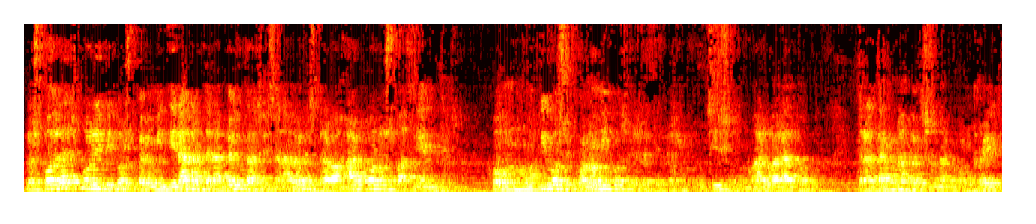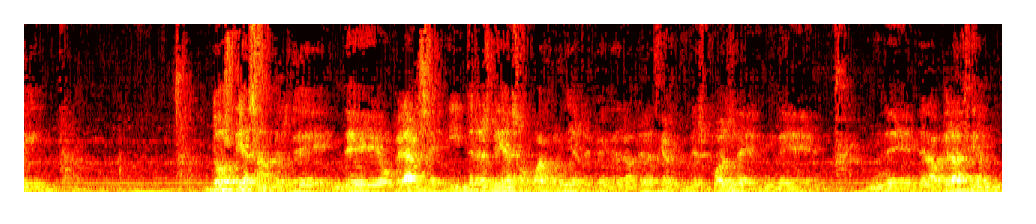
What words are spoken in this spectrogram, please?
Los poderes políticos permitirán a terapeutas y sanadores trabajar con los pacientes con motivos económicos, es decir, es muchísimo más barato tratar a una persona con Reiki dos días antes de, operarse y tres días o cuatro días, depende de la operación, después de, la operación,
